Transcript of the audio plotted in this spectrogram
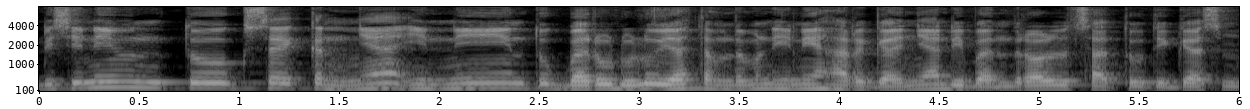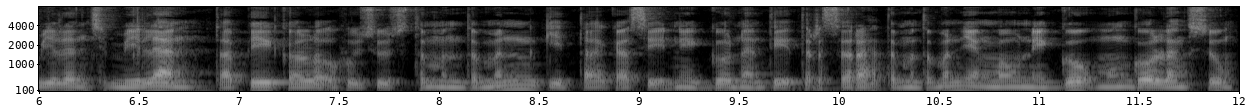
Di sini untuk secondnya ini untuk baru dulu ya teman-teman ini harganya dibanderol 1399 tapi kalau khusus teman-teman kita kasih nego nanti terserah teman-teman yang mau nego monggo langsung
